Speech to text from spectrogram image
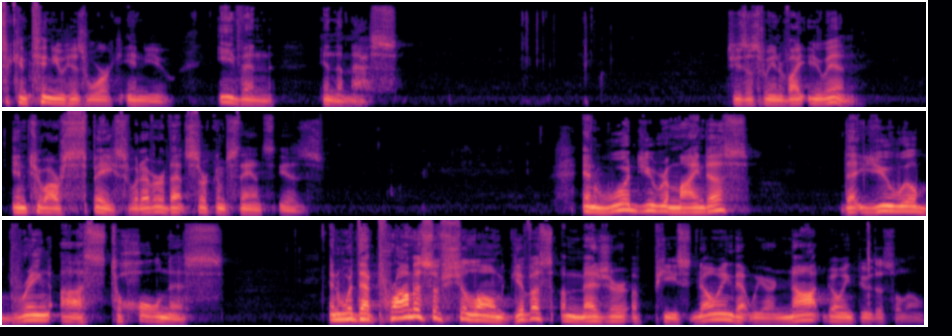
to continue his work in you, even in the mess. Jesus, we invite you in, into our space, whatever that circumstance is. And would you remind us that you will bring us to wholeness? And would that promise of shalom give us a measure of peace, knowing that we are not going through this alone?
